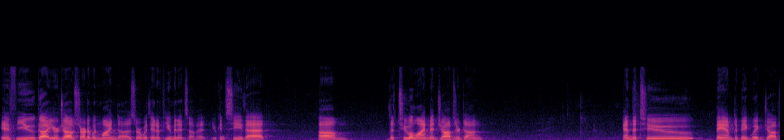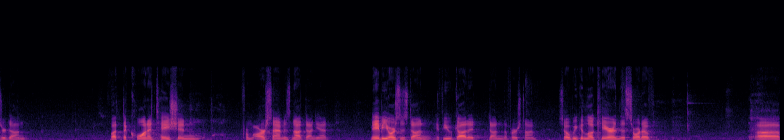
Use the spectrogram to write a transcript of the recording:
if you got your job started when mine does, or within a few minutes of it, you can see that um, the two alignment jobs are done, and the two BAM to bigwig jobs are done, but the quantitation from RSEM is not done yet. Maybe yours is done if you got it done the first time. So we can look here in this sort of uh,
